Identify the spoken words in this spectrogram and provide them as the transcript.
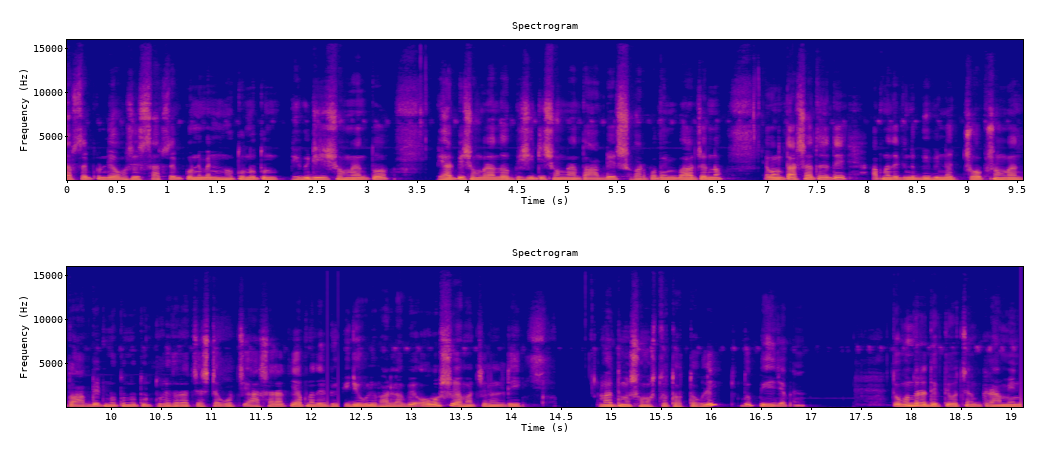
সাবস্ক্রাইব করেনি অবশ্যই সাবস্ক্রাইব করে নেবেন। নতুন নতুন ভিভিডি সংক্রান্ত ভিআরপি সংক্রান্ত ভিসিটি সংক্রান্ত আপডেট সবার প্রথমে পাওয়ার জন্য। এবং তার সাথে সাথে আপনাদের কিন্তু বিভিন্ন জব সংক্রান্ত আপডেট নতুন নতুন তুলে ধরার চেষ্টা করছি। আশা রাখি আপনাদের ভিডিওগুলি ভালো লাগবে। অবশ্যই আমার চ্যানেলটি মাধ্যমে সমস্ত তথ্যগুলি কিন্তু পেয়ে যাবেন। তো বন্ধুরা, দেখতে পাচ্ছেন গ্রামীণ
